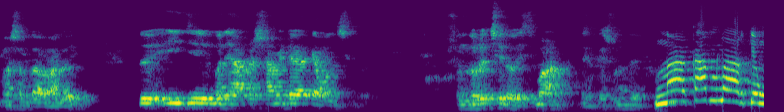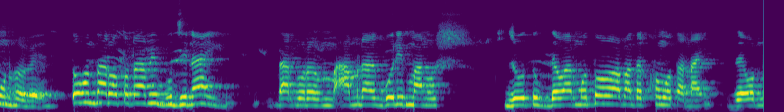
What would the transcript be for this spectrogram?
মাসাল্লাহ ভালোই। তো এই যে মানে আপনার স্বামীটা কেমন ছিল? সুন্দরী ছিল স্মার্ট দেখতে শুনতে? না কামলা আর কেমন হবে? তখন তার অতটা আমি বুঝি নাই। তারপরে আমরা গরিব মানুষ যৌতুক দেওয়ার মতো আমাদের ক্ষমতা নাই যে অন্য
